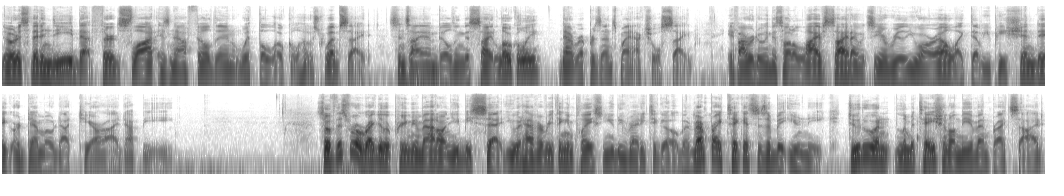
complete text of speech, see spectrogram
Notice that indeed that third slot is now filled in with the localhost website. Since I am building this site locally, that represents my actual site. If I were doing this on a live site, I would see a real URL like WP Shindig or demo.tri.be. So if this were a regular premium add-on, you'd be set. You would have everything in place and you'd be ready to go. But Eventbrite Tickets is a bit unique. Due to a limitation on the Eventbrite side,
